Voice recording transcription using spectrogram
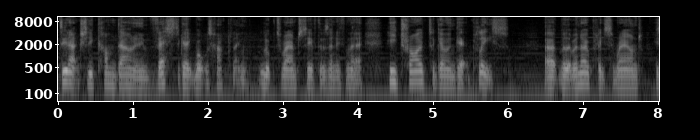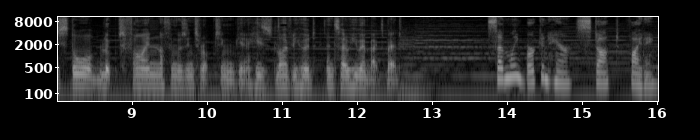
did actually come down and investigate what was happening, looked around to see if there was anything there. He tried to go and get police, uh, but there were no police around. His store looked fine, nothing was interrupting you know, his livelihood, and so he went back to bed. Suddenly, Burke and Hare stopped fighting.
